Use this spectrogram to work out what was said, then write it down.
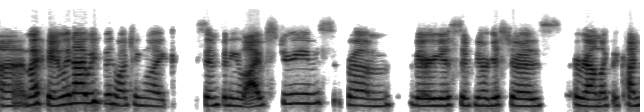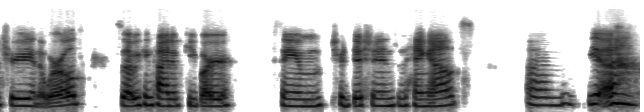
Uh, my family and I, we've been watching like symphony live streams from various symphony orchestras around like the country and the world so that we can kind of keep our same traditions and hangouts. Um, yeah.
